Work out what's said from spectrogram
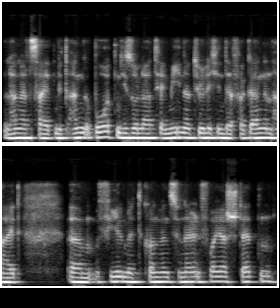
langer Zeit mit angeboten. Die Solarthermie natürlich in der Vergangenheit ähm, viel mit konventionellen Feuerstätten.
